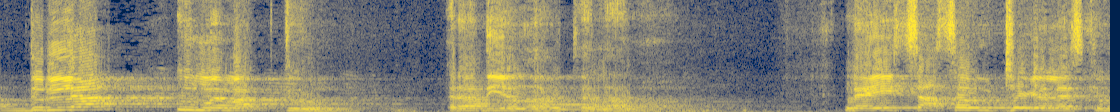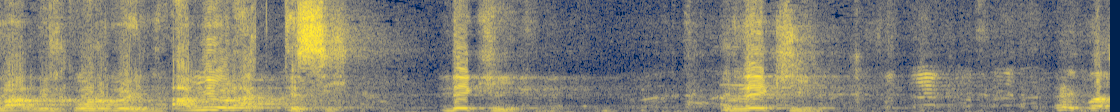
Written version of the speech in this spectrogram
আব্দুল্লাহ উমে মাকতুম রাদি আল্লাহ না, এই চাচা উঠে গেলে আজকে মাহবিল করবোই না। আমিও রাখতেছি। দেখি দেখি আবার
